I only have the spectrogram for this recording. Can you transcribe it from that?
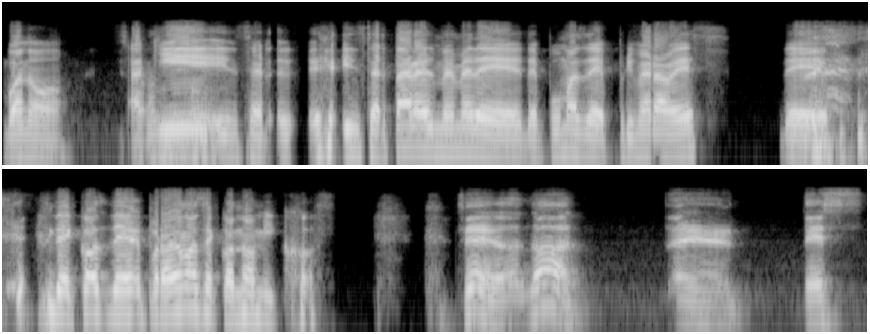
bueno, aquí insertar el meme de, Pumas de primera vez, de, de, problemas económicos. Sí, no, eh, es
